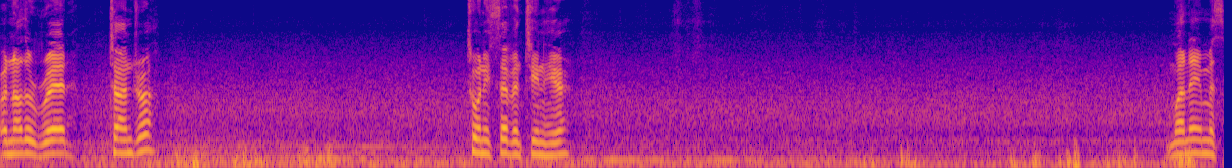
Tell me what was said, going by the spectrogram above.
Another red Tundra 2017 here. My name is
